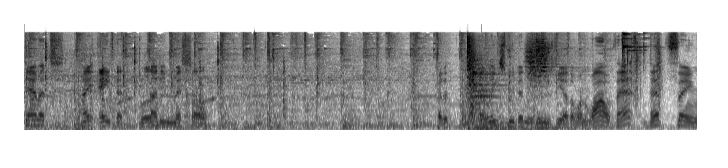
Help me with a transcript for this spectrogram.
Damn it! I ate that bloody missile. But at least we didn't lose the other one. Wow, that, that thing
